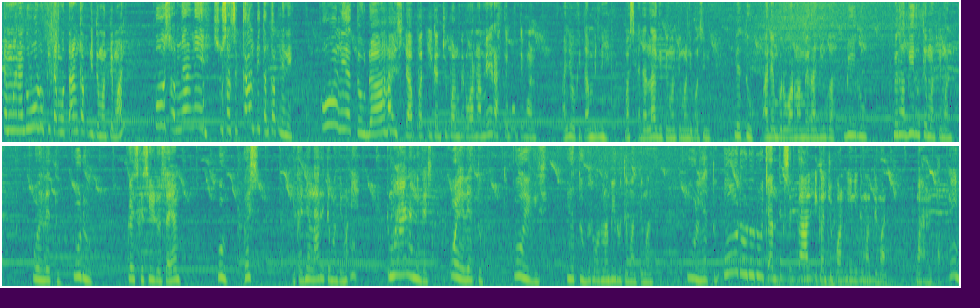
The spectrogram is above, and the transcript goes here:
Yang mana dulu kita mau tangkap nih teman-teman? Soalnya nih susah sekali ditangkapnya nih. Oh, lihat tuh guys, dapat ikan cupang berwarna merah teman-teman. Ayo kita ambil nih. Masih ada lagi teman-teman di bawah sini. Lihat tuh, ada yang berwarna merah juga, biru. Merah biru teman-teman. Wah, lihat tuh. Waduh. Guys, ke sini dong sayang. Uh, guys. Ikannya lari teman-teman. Eh, ke mana nih guys? Wah, lihat tuh. Wih, guys. Lihat tuh berwarna biru teman-teman. Uh, lihat tuh. Waduh, duh, duh, cantik sekali ikan cupang ini teman-teman. Mantap nih,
